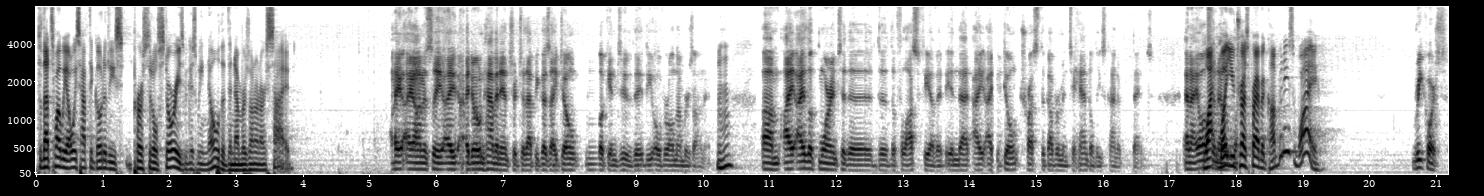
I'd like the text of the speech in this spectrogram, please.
So that's why we always have to go to these personal stories because we know that the numbers aren't on our side. I, I honestly, I, I don't have an answer to that because I don't look into the, the overall numbers on it. Mm-hmm. Um, I, I, look more into the, the, the philosophy of it in that I, I, don't trust the government to handle these kind of things. And I also what, what you trust private companies? Why? Recourse.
